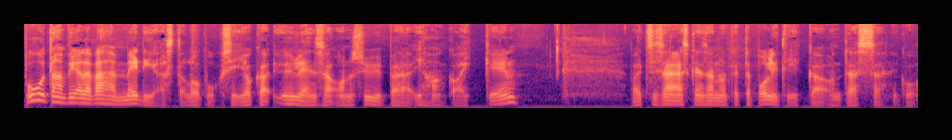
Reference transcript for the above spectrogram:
Puhutaan vielä vähän mediasta lopuksi, joka yleensä on syypää ihan kaikkeen. Paitsi sä äsken sanoit, että politiikka on tässä, niin kuin,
